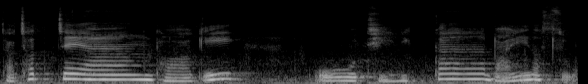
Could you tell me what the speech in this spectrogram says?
자, 첫째 양 더하기 5D니까 마이너스 5.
